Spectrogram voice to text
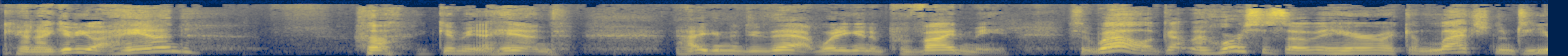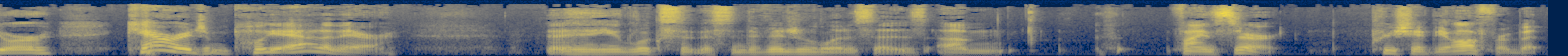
can I give you a hand? Huh, give me a hand. How are you going to do that? What are you going to provide me? He said, Well, I've got my horses over here. I can latch them to your carriage and pull you out of there. And he looks at this individual and says, um, Fine, sir. Appreciate the offer, but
